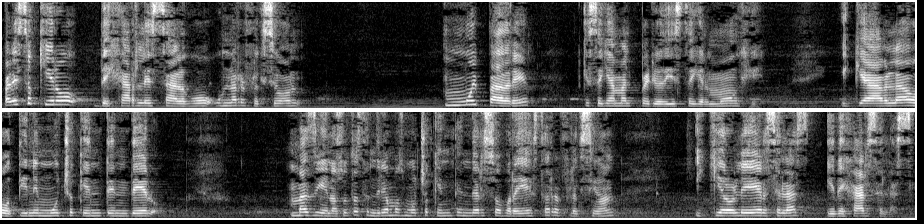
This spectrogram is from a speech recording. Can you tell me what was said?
Para eso quiero dejarles algo, una reflexión muy padre que se llama El periodista y el monje y que habla o tiene mucho que entender, más bien nosotros tendríamos mucho que entender sobre esta reflexión y quiero leérselas y dejárselas.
